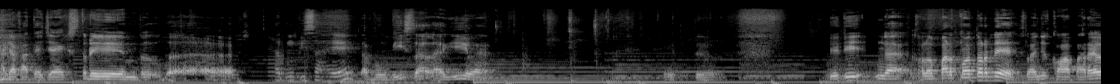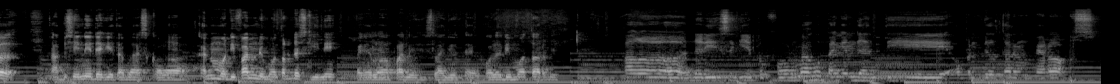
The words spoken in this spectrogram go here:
ada KTC ekstrim tuh, bah. Tabung pisah ya. tabung bisa lagi lah itu jadi nggak kalau part motor deh selanjut kalau aparel habis ini deh kita bahas kalau kan modifan di motor udah segini pengen lo apa nih selanjutnya kalau di motor nih Kalau dari segi performa gue pengen ganti open filter yang Verox.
